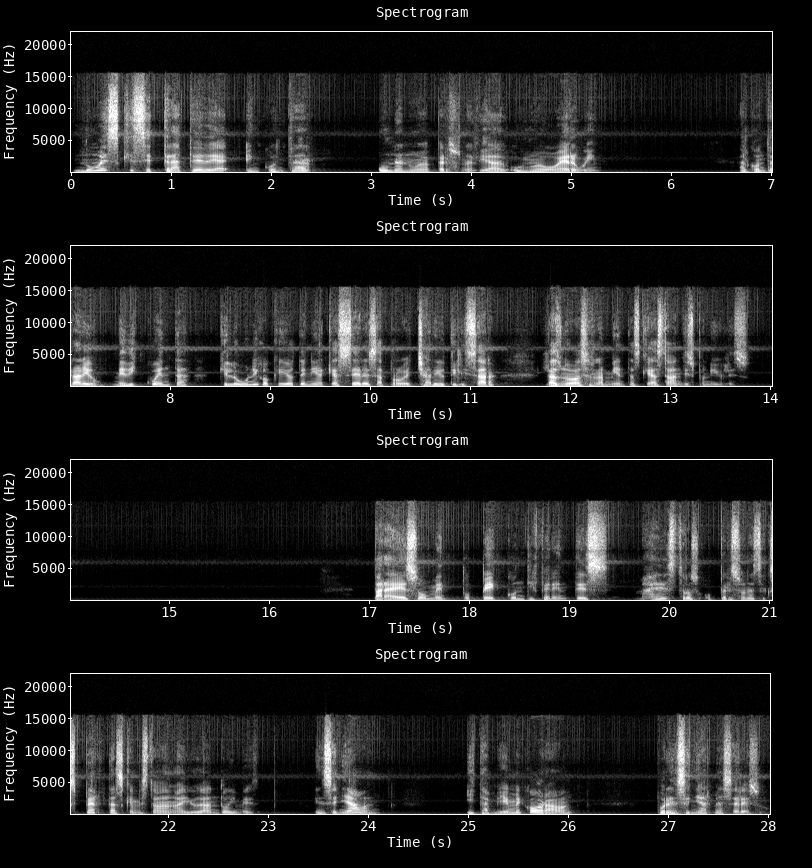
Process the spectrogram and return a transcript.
No es que se trate de encontrar una nueva personalidad, un nuevo Erwin. Al contrario, me di cuenta que lo único que yo tenía que hacer es aprovechar y utilizar las nuevas herramientas que ya estaban disponibles. Para eso me topé con diferentes maestros o personas expertas que me estaban ayudando y me enseñaban. Y también me cobraban por enseñarme a hacer eso.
